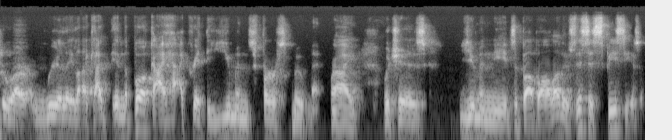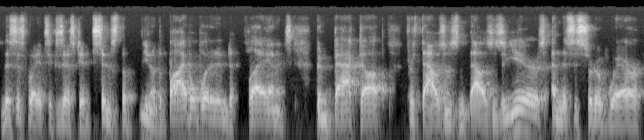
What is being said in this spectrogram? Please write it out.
who are really like, I, in the book, I, I create the humans first movement, right? Which is human needs above all others. This is speciesism. This is the way it's existed since the you know the Bible put it into play, and it's been backed up for thousands and thousands of years. And this is sort of where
